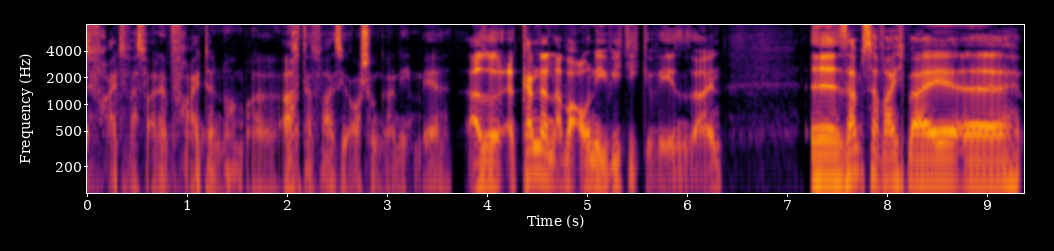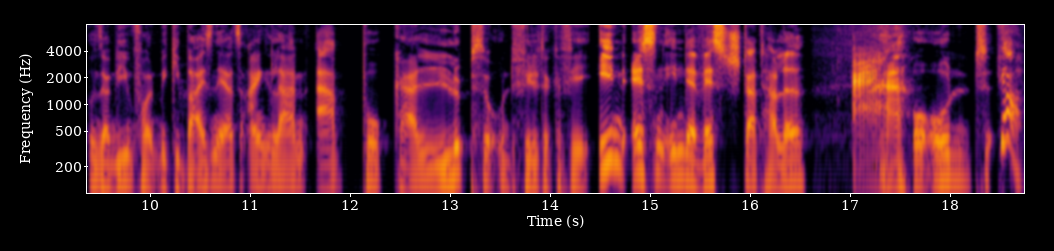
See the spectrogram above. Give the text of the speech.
Freitag, was war denn Freitag nochmal? Ach, das weiß ich auch schon gar nicht mehr. Also äh, kann dann aber auch nicht wichtig gewesen sein. Äh, Samstag war ich bei äh, unserem lieben Freund Mickey Beisenherz eingeladen. Apokalypse und Filtercafé in Essen in der Weststadthalle. Aha. Und ja,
